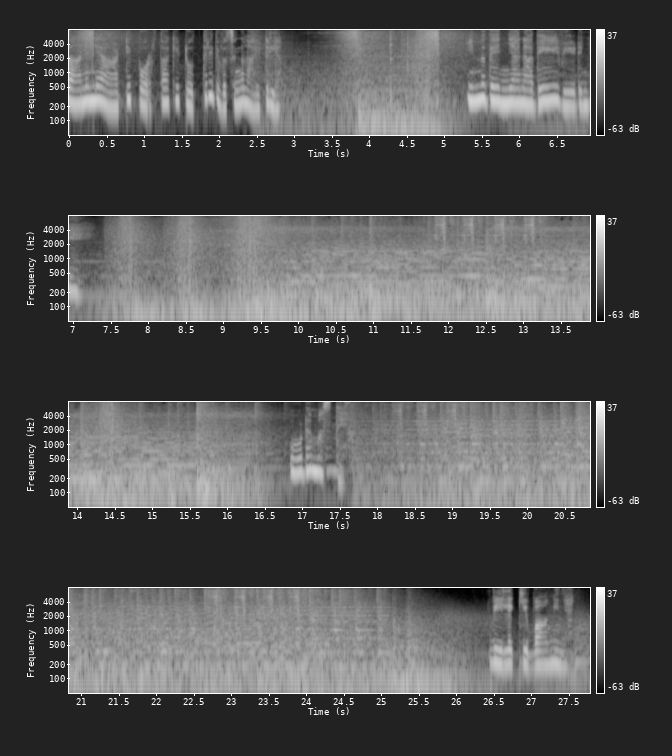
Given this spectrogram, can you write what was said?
താൻ എന്നെ ആട്ടി പുറത്താക്കിയിട്ട് ഒത്തിരി ദിവസങ്ങളായിട്ടില്ല. ഇന്നതേ ഞാൻ അതേ വീടിന്റെ ഉടമസ്ഥ വിലയ്ക്ക് വാങ്ങി ഞാൻ.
